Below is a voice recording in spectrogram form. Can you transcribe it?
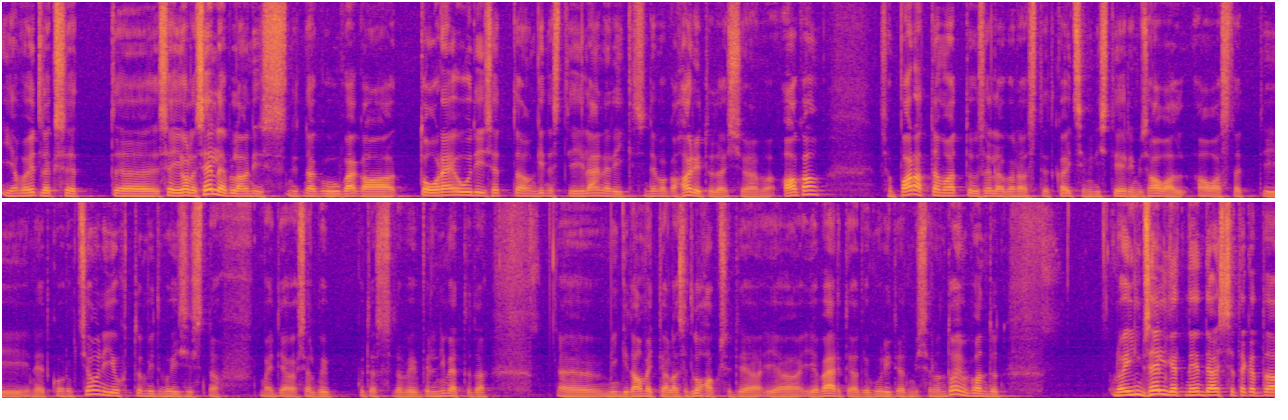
ja ma ütleks, et äh, see ei ole selle plaanis nüüd nagu väga tore uudis, et ta on kindlasti lääneriikides temaga harjutud asju ajama, aga see on paratamatu, sellepärast et kaitseministeeriumis aval, avastati need korruptsioonijuhtumid või siis noh, ma ei tea, seal võib, kuidas seda võib veel nimetada mingid ametialased lohakused ja, ja, ja väärteod või kuriteod, mis seal on toime pandud. no ilmselgelt nende asjadega ta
